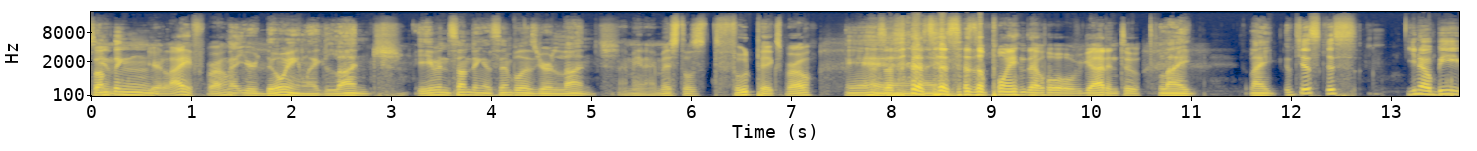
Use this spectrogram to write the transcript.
something your life, bro. That you're doing, like lunch, even something as simple as your lunch. I mean, I miss those food pics, bro. Yeah, That's, that's, that's, that's the point that we got into. like like just just you know be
